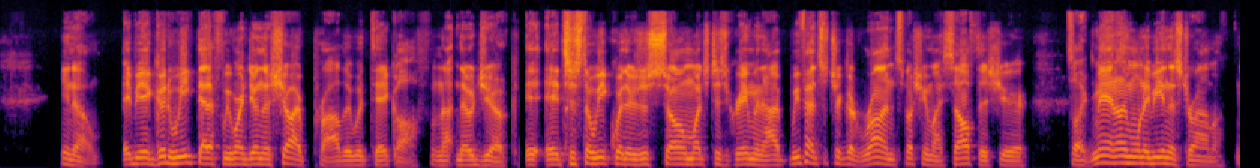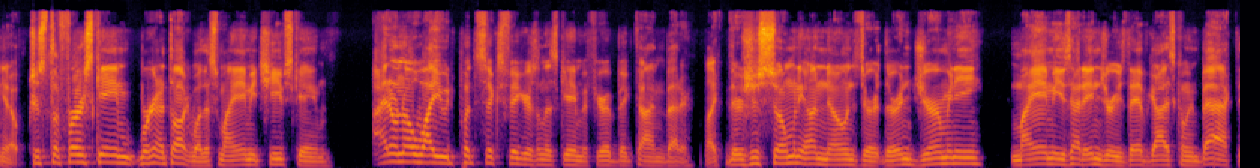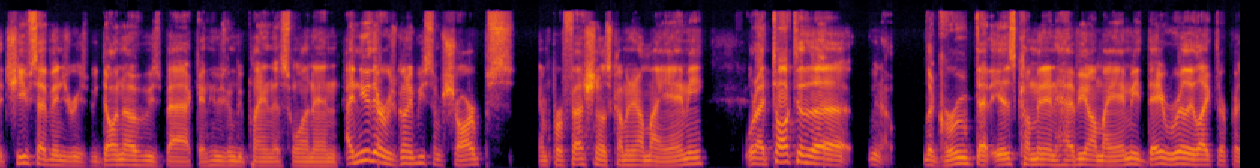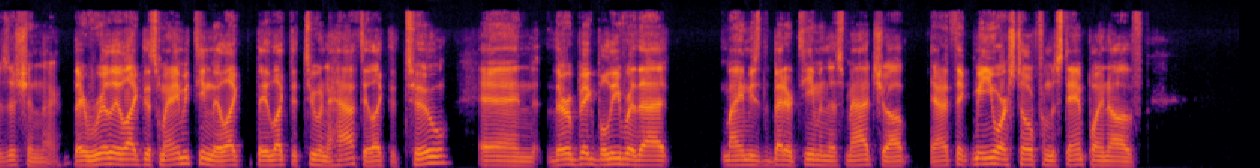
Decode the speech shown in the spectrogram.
you know. It'd be a good week that if we weren't doing this show, I probably would take off. Not no joke. It, it's just a week where there's just so much disagreement. I, we've had such a good run, especially myself this year. It's like, man, I don't want to be in this drama. You know, just the first game we're going to talk about this Miami Chiefs game. I don't know why you would put six figures on this game if you're a big time better. Like, there's just so many unknowns. They're they're in Germany. Miami's had injuries. They have guys coming back. The Chiefs have injuries. We don't know who's back and who's going to be playing this one. And I knew there was going to be some sharps and professionals coming in on Miami. When I talked to the, you know, the group that is coming in heavy on Miami, they really like their position there. They really like this Miami team. They like they like the two and a half. They like the two, and they're a big believer that Miami's the better team in this matchup. And I think me and you are still from the standpoint of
